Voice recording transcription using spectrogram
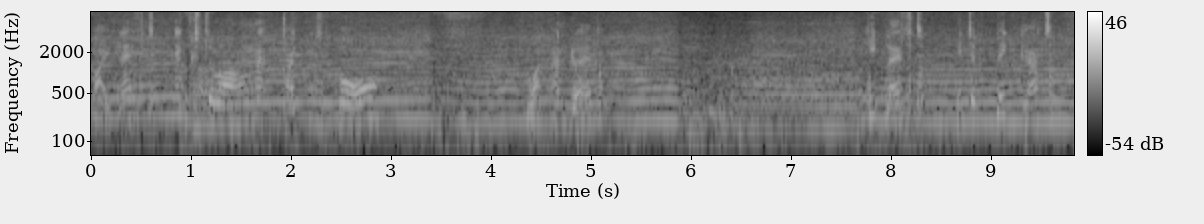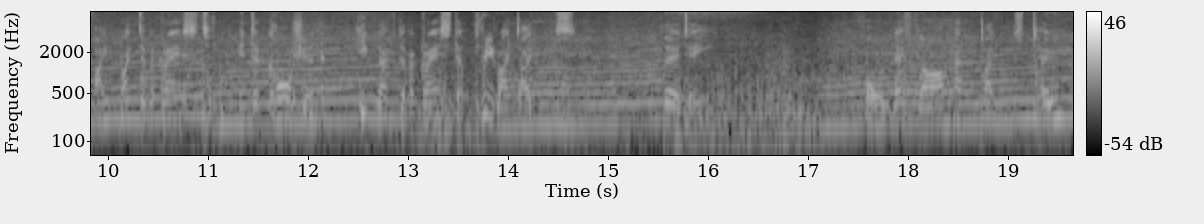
five left, extra long, tightens four, 100. Keep left, into big cut, five right of a crest, into caution, keep left of a crest, three right tightens, 30, four left long, tightens two,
